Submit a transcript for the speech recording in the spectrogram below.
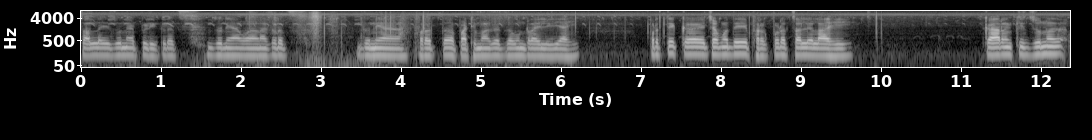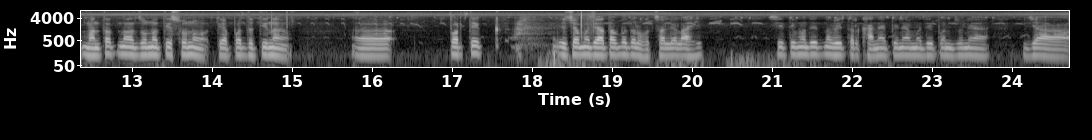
चाललं आहे जुन्या पिढीकडंच जुन्या वळणाकडंच दुनिया परत पाठीमागं जाऊन राहिलेली आहे. प्रत्येक याच्यामध्ये फरक पडत चाललेला आहे. कारण की जुनं म्हणतात ना जुनं ते सोनं त्या पद्धतीनं प्रत्येक याच्यामध्ये आता बदल होत चाललेला आहे. शेतीमध्येच नव्हे तर खाण्यापिण्यामध्ये पण जुन्या ज्या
